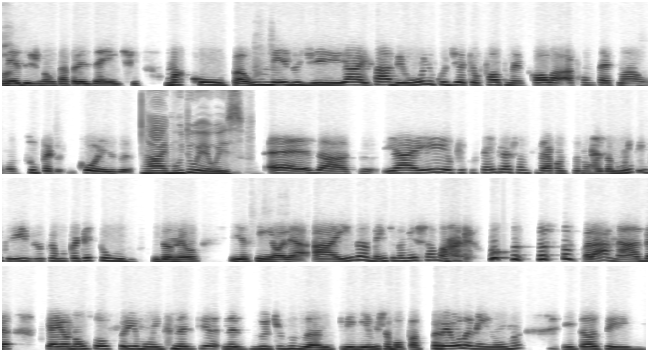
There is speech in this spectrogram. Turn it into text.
medo de não estar presente, uma culpa, um medo de, ai, sabe, o único dia que eu falto na escola acontece uma, uma super coisa. Ai, muito eu isso. É, exato. E aí eu fico sempre achando que vai acontecer uma coisa muito incrível, que eu vou perder tudo, entendeu? E assim, olha, ainda bem que não me chamaram pra nada, porque aí eu não sofri muito nesse, nesses últimos anos, que ninguém me chamou pra preula nenhuma. Então, assim,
